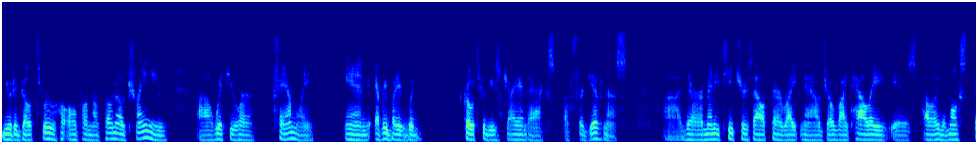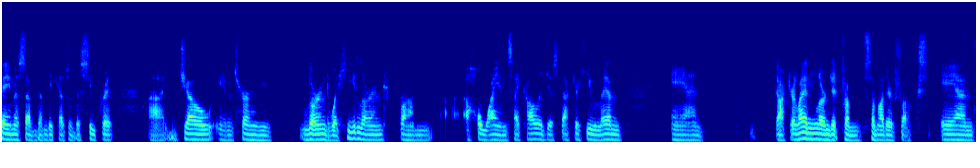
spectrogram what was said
you to go through Ho'oponopono training uh, with your family, and everybody would go through these giant acts of forgiveness. Uh, there are many teachers out there right now. Joe Vitale is probably the most famous of them because of The Secret. Uh, Joe, in turn, learned what he learned from a Hawaiian psychologist, Dr. Hew Len, and Dr. Len learned it from some other folks. And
